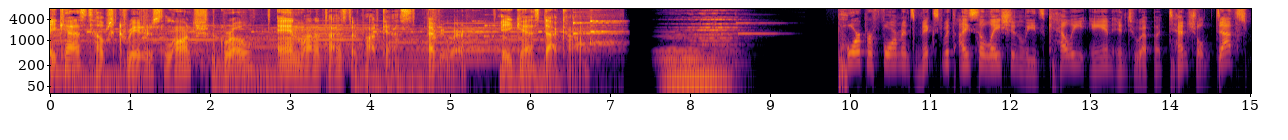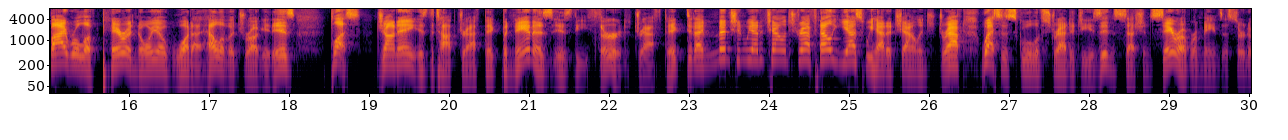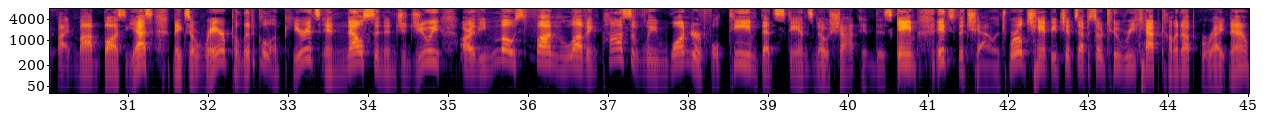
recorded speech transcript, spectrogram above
ACAST helps creators launch, grow, and monetize their podcasts everywhere. ACAST.com. Poor performance mixed with isolation leads KellyAnne into a potential death spiral of paranoia. What a hell of a drug it is. Plus, Jonna is the top draft pick. Bananas is the third draft pick. Did I mention we had a challenge draft? Hell yes, we had a challenge draft. Wes's School of Strategy is in session. Sarah remains a certified mob boss. Yes, makes a rare political appearance. And Nelson and Jujuy are the most fun loving, possibly wonderful team that stands no shot in this game. It's the Challenge World Championships Episode 2 recap coming up right now.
